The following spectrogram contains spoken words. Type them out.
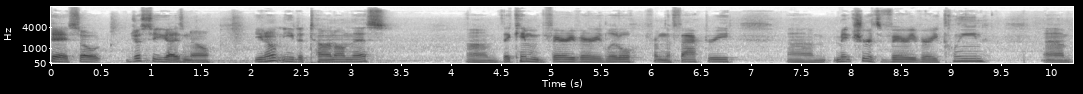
Okay, so just so you guys know, you don't need a ton on this. Um, they came with very, very little from the factory. Um, make sure it's very, very clean. Um,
